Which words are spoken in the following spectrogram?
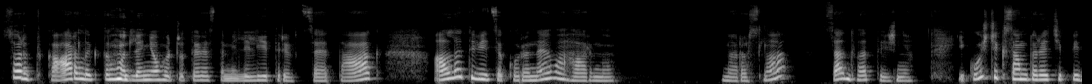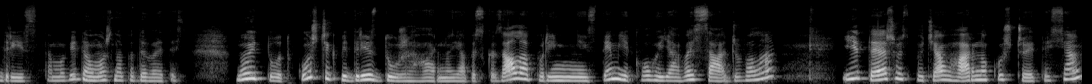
сорт карлик, тому для нього 400 мл це так. Але дивіться, коренева гарно наросла за два тижні. І кущик сам, до речі, підріс. Там у відео можна подивитись. Ну і тут кущик підріс дуже гарно, я би сказала, порівняно з тим, якого я висаджувала. І теж ось почав гарно кущитися.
